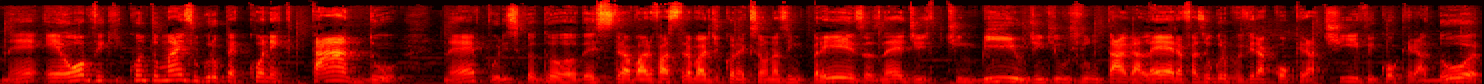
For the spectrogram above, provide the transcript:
né? É óbvio que quanto mais o grupo é conectado, né? Por isso que eu dou esse trabalho, faço trabalho de conexão nas empresas, né? De team building, de juntar a galera, fazer o grupo virar co-criativo e co-criador.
